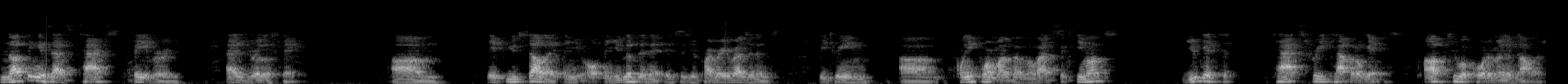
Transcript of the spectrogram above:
nothing is as tax favored as real estate. Um, if you sell it and you and you lived in it, this is your primary residence between um, 24 months out of the last 60 months, you get tax-free capital gains up to a quarter million dollars.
